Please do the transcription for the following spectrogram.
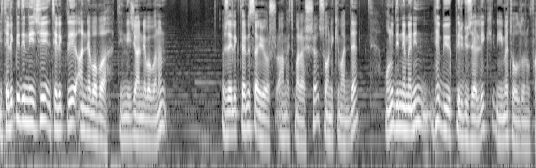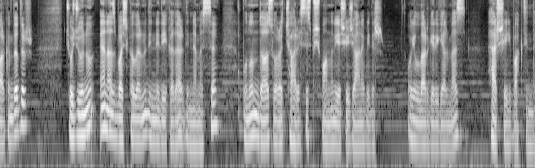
Nitelikli dinleyici, nitelikli anne baba, dinleyici anne babanın özelliklerini sayıyor Ahmet Maraşlı son iki madde. Onu dinlemenin ne büyük bir güzellik, nimet olduğunun farkındadır. Çocuğunu en az başkalarını dinlediği kadar dinlemezse bunun daha sonra çaresiz pişmanlığını yaşayacağını bilir. O yıllar geri gelmez, her şey vaktinde.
